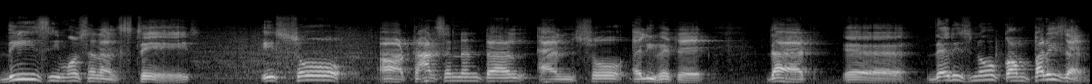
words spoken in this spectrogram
this emotional state is so uh, transcendental and so elevated that uh, there is no comparison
